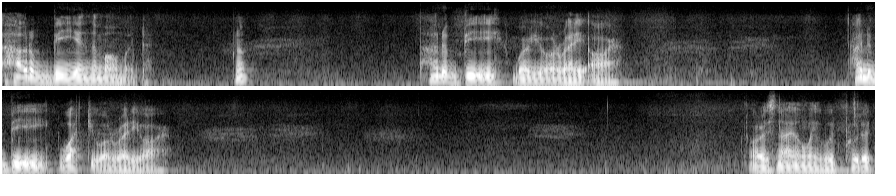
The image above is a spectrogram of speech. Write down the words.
how to be in the moment. No? How to be where you already are. How to be what you already are. Or as Naomi would put it,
